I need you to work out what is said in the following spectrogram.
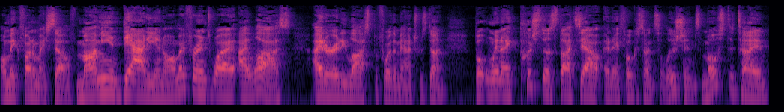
I'll make fun of myself, mommy and daddy, and all my friends why I lost, I had already lost before the match was done. But when I push those thoughts out and I focus on solutions, most of the time,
